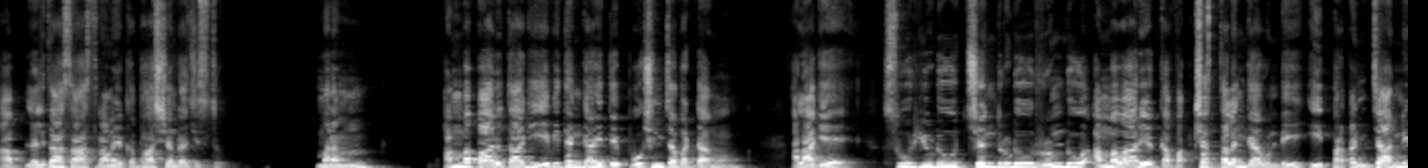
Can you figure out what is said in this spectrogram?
ఆ లలితా సహస్రనామ యొక్క భాష్యం రచిస్తూ మనం అమ్మ పాలు తాగి ఏ విధంగా అయితే పోషించబడ్డామో అలాగే సూర్యుడు చంద్రుడు రెండు అమ్మవారి యొక్క వక్షస్థలంగా ఉండి ఈ ప్రపంచాన్ని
